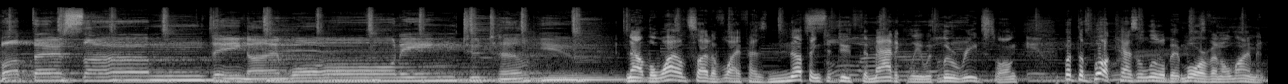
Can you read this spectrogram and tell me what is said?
But there's something I'm wanting to tell you. Now, The Wild Side of Life has nothing to do thematically with Lou Reed's song, but the book has a little bit more of an alignment.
